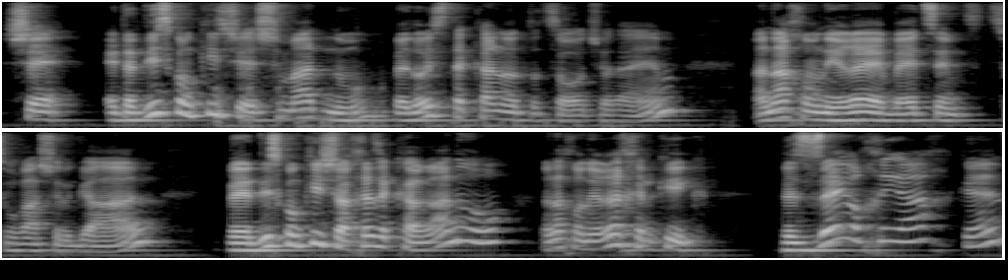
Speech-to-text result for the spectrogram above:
שאת הדיסק און קיז שהשמדנו ולא הסתכלנו על התוצאות שלהם, אנחנו נראה בעצם צורה של גל, ודיסק און קיז שאחרי זה קראנו, אנחנו נראה חלקיק. וזה יוכיח, כן,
